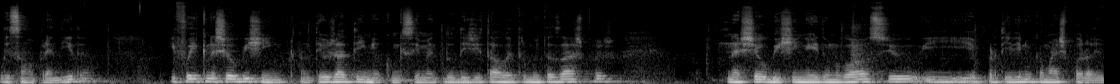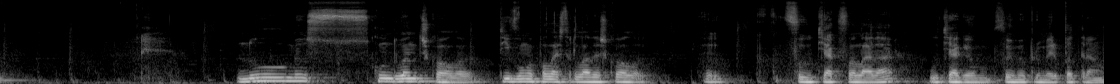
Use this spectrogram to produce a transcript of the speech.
lição aprendida. E foi aí que nasceu o bichinho. Portanto, eu já tinha conhecimento do digital, entre muitas aspas. Nasceu o bichinho aí do negócio e a partir de nunca mais parei. No meu segundo ano de escola, tive uma palestra lá da escola, eh, foi o Tiago que foi lá dar. O Tiago é foi o meu primeiro patrão.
